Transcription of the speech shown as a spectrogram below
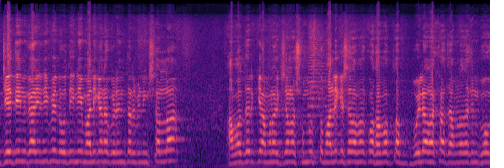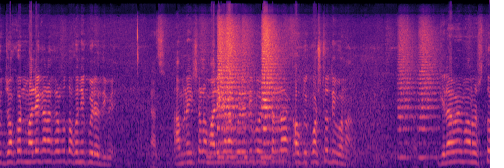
যেদিন গাড়ি নেবেন ওদিনই মালিকানা করে নিতে পারবেন ইনশাল্লাহ আমাদেরকে আমরা ইনশাল্লাহ সমস্ত মালিকের সাথে আমার কথাবার্তা বইলা রাখা যে আমরা দেখেন যখন মালিকানা করব তখনই করে দিবেন আচ্ছা। আমরা ইনশাল্লাহ মালিকানা করে দিব ইনশাল্লাহ কাউকে কষ্ট দিব না। গ্রামের মানুষ তো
